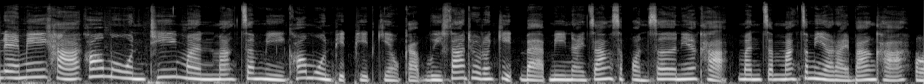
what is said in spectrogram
คุณเอมี่คะข้อมูลที่มันมักจะมีข้อมูลผิดๆเกี่ยวกับวีซ่าธุรกิจแบบมีนายจ้างสปอนเซอร์เนี่ยค่ะ มันจะมักจะมีอะไรบ้างคะอ่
